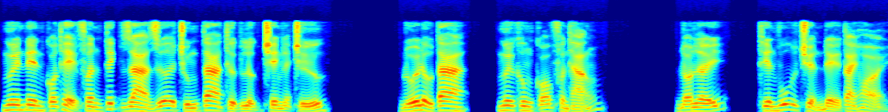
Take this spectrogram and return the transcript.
ngươi nên có thể phân tích ra giữa chúng ta thực lực trên lệch chứ. Đối đầu ta, ngươi không có phần thắng. Đó lấy, thiên vũ chuyển đề tài hỏi.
